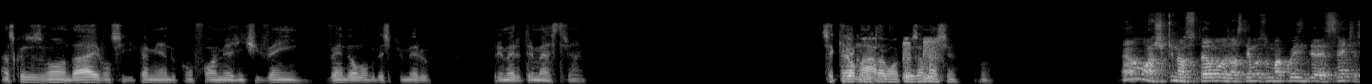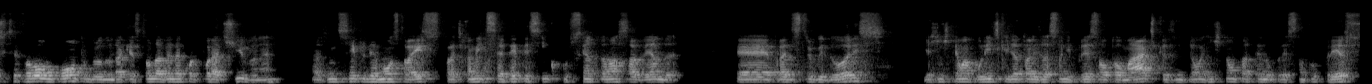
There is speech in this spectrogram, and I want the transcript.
as coisas vão andar e vão seguir caminhando conforme a gente vem vendo ao longo desse primeiro, primeiro trimestre. Né? Você queria é uma... comentar alguma coisa, Márcio? Não, acho que nós estamos, nós temos uma coisa interessante, acho que você falou um ponto, Bruno, da questão da venda corporativa, né? A gente sempre demonstra isso, praticamente 75% da nossa venda é para distribuidores, e a gente tem uma política de atualização de preços automáticas, então a gente não está tendo pressão por preço.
